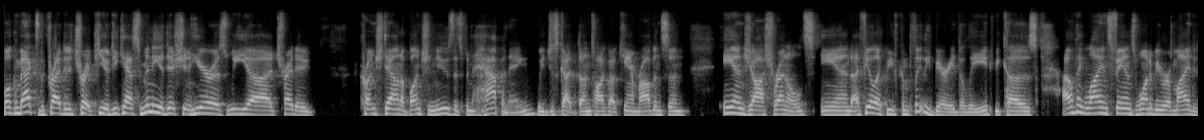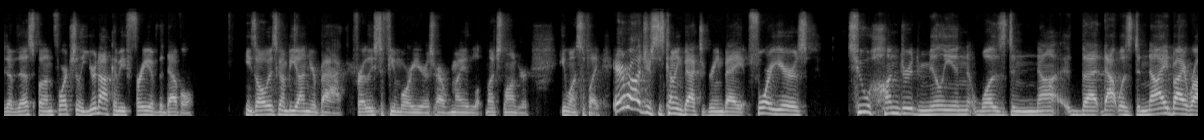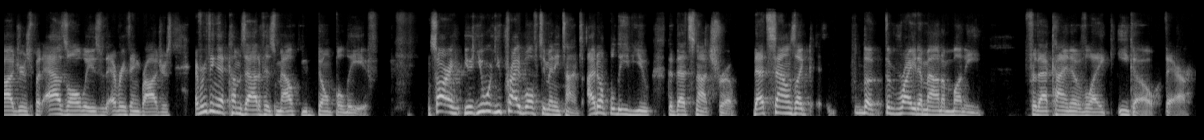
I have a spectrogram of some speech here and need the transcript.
Welcome back to the Pride of Detroit PODcast mini edition here as we uh, try to crunch down a bunch of news that's been happening. We just got done talking about Cam Robinson and Josh Reynolds, and I feel like we've completely buried the lead because I don't think Lions fans want to be reminded of this, but unfortunately, you're not going to be free of the devil. He's always going to be on your back for at least a few more years, or however much longer he wants to play. Aaron Rodgers is coming back to Green Bay, four years, 200 million was denied that that was denied by Rodgers but as always with everything Rodgers everything that comes out of his mouth you don't believe. Sorry, you you you cried wolf too many times. I don't believe you that that's not true. That sounds like the the right amount of money for that kind of like ego there.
